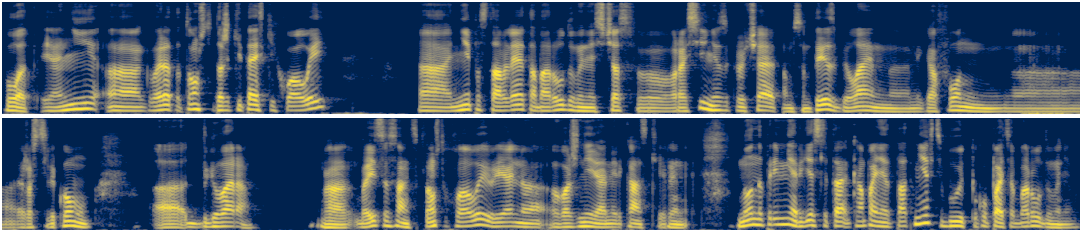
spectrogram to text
Вот, и они э, говорят о том, что даже китайский Huawei э, не поставляет оборудование сейчас в России, не заключает там с МТС, Билайн, э, Мегафон, э, Ростелекомом э, договора. А, боится санкций, потому что Huawei реально важнее американский рынок. Но, например, если та компания Татнефть будет покупать оборудование,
